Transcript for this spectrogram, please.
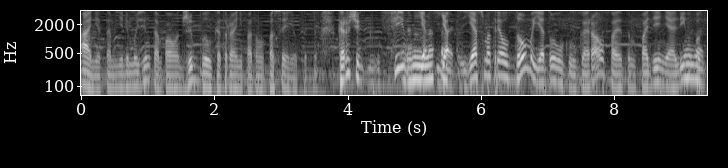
А, нет, там не лимузин, там, по-моему, джип был, который они потом в бассейне упомянули. Короче, фильм... Да я, я, я смотрел дома, я долго угорал, поэтому «Падение Олимпа», Ну ладно.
